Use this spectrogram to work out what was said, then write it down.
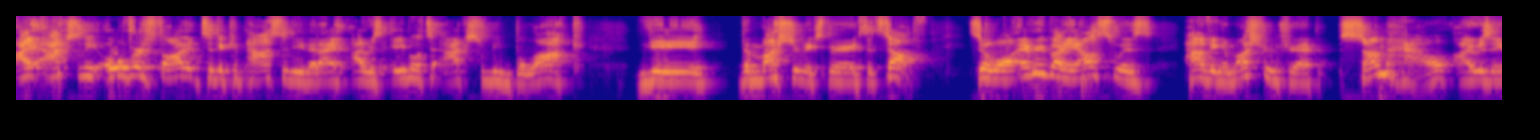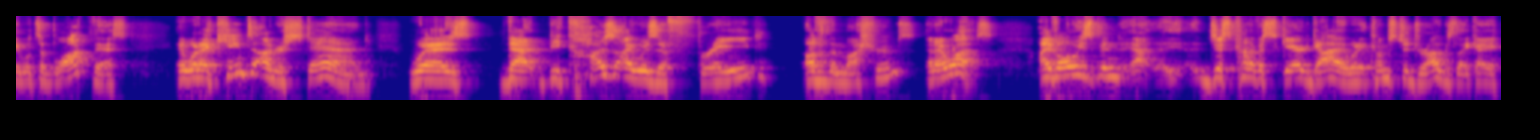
I actually overthought it to the capacity that I, I was able to actually block the the mushroom experience itself. So while everybody else was having a mushroom trip, somehow I was able to block this. And what I came to understand was that because I was afraid of the mushrooms, and I was, I've always been uh, just kind of a scared guy when it comes to drugs. Like I,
